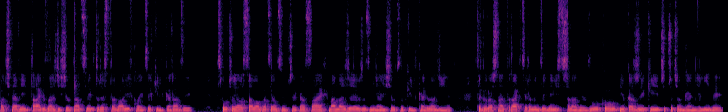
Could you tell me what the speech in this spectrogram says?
choć pewnie i tak znaleźli się tacy, którzy stawali w kolejce kilka razy. Współczuję osobom pracującym przy kasach, mam nadzieję, że zmieniali się co kilka godzin. Tegoroczne atrakcje to m.in. strzelanie z łuku, piłkarzyki czy przeciąganie liny,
